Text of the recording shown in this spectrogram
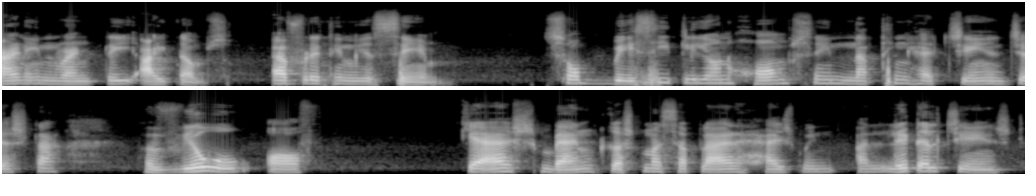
and inventory items everything is same so basically on home scene nothing had changed just a view of cash bank customer supplier has been a little changed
